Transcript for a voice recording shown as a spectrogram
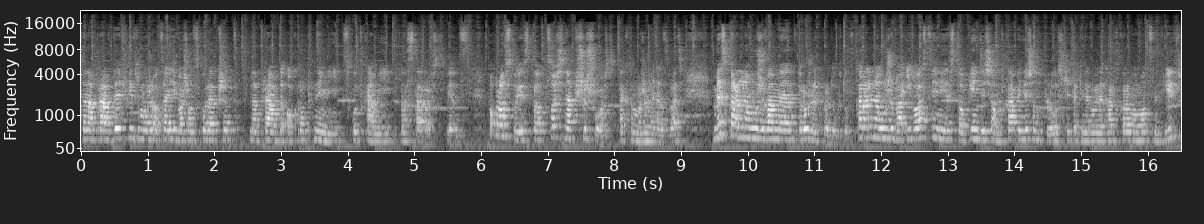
to naprawdę filtr może ocalić Waszą skórę przed naprawdę okropnymi skutkami na starość, więc po prostu jest to coś na przyszłość, tak to możemy nazwać. My z Karoliną używamy różnych produktów. Karolina używa Ivostrin, jest to 50, 50+, plus, czyli taki naprawdę hardkorowo mocny filtr.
